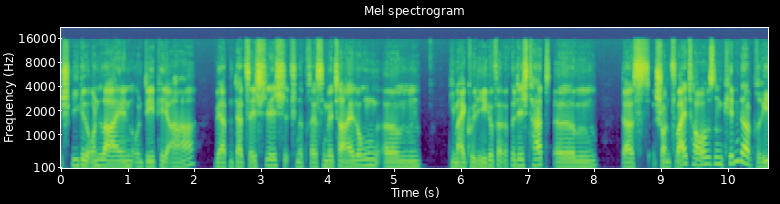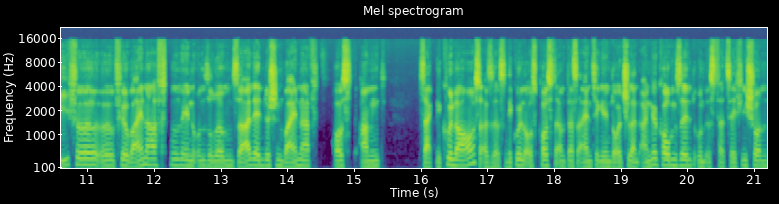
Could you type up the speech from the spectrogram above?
Spiegel Online und DPA, wir hatten tatsächlich eine Pressemitteilung, ähm, die mein Kollege veröffentlicht hat, ähm, dass schon 2000 Kinderbriefe äh, für Weihnachten in unserem saarländischen Weihnachtspostamt St. Nikolaus, also das Nikolauspostamt, das einzige in Deutschland angekommen sind und es tatsächlich schon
